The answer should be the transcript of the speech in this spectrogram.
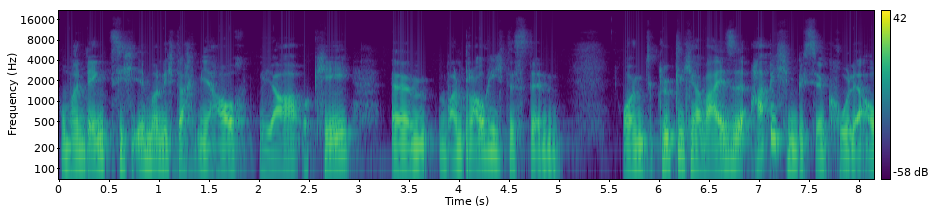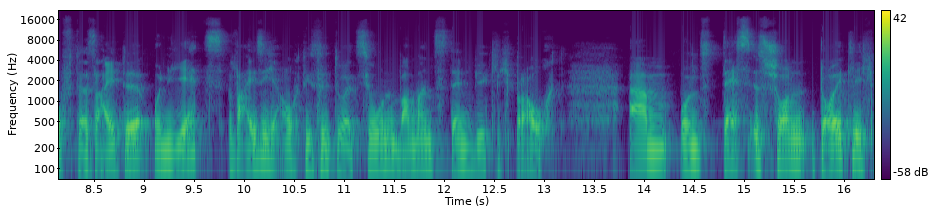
Und man denkt sich immer, und ich dachte mir auch, ja, okay, ähm, wann brauche ich das denn? Und glücklicherweise habe ich ein bisschen Kohle auf der Seite und jetzt weiß ich auch die Situation, wann man es denn wirklich braucht. Ähm, und das ist schon deutlich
